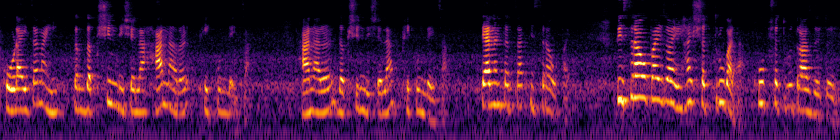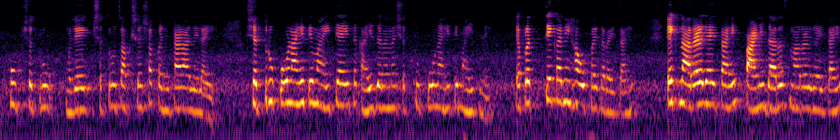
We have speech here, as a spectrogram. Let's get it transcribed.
फोडायचा नाही तर दक्षिण दिशेला हा नारळ फेकून द्यायचा. हा नारळ दक्षिण दिशेला फेकून द्यायचा. त्यानंतरचा तिसरा उपाय. तिसरा उपाय जो आहे हा शत्रुबाधा खूप शत्रू त्रास देतोय. खूप शत्रू म्हणजे शत्रूचा अक्षरशः कंटाळा आलेला आहे. शत्रू कोण आहे ते माहिती आहे तर काही जणांना शत्रू कोण आहे ते माहिती नाही. या प्रत्येकाने हा उपाय करायचा आहे. एक नारळ घ्यायचा आहे पाणीदारच नारळ घ्यायचा आहे.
